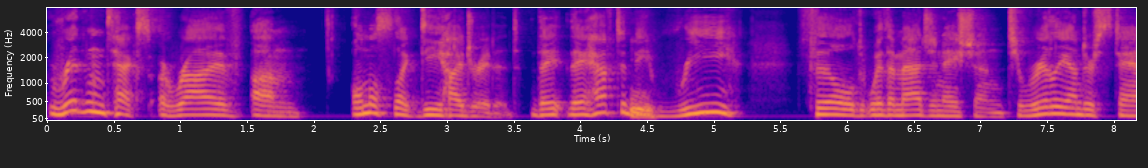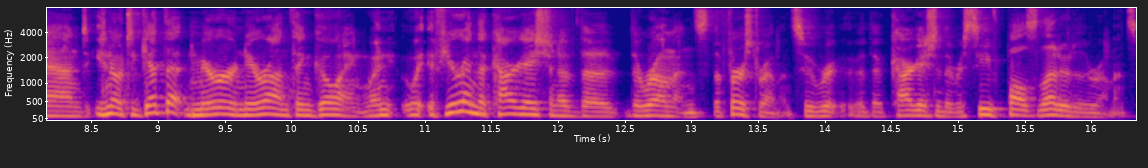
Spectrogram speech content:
written texts arrive. Um, almost like dehydrated. They they have to be mm. refilled with imagination to really understand, you know, to get that mirror neuron thing going. When if you're in the congregation of the the Romans, the first Romans, who re, the congregation that received Paul's letter to the Romans,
